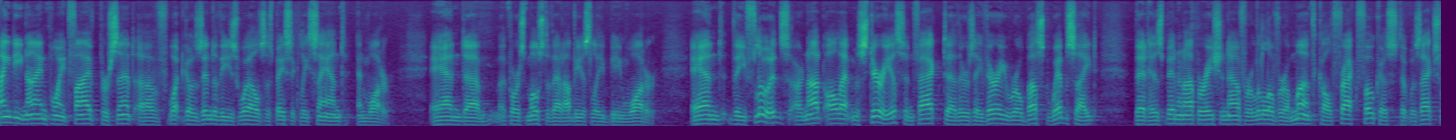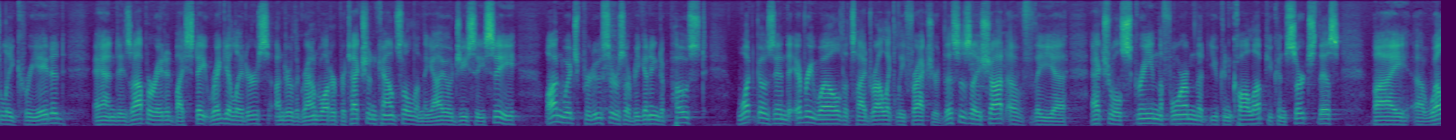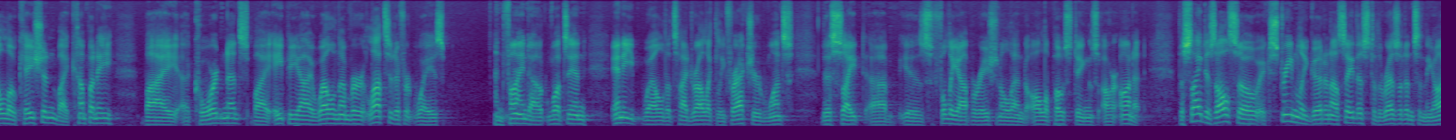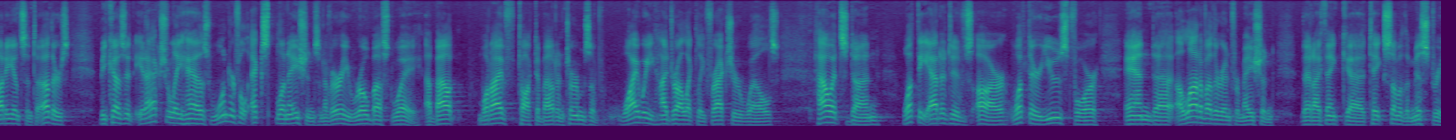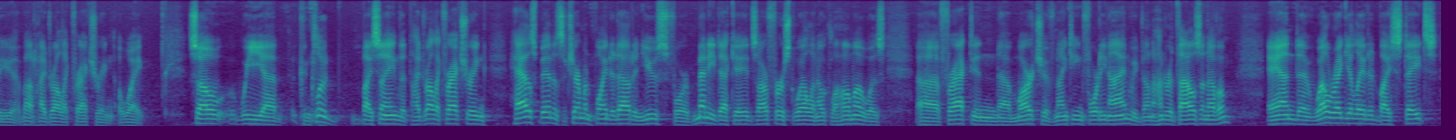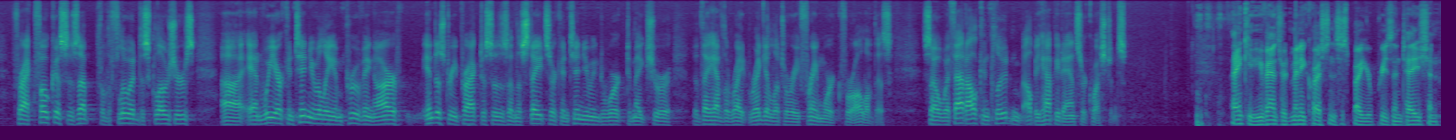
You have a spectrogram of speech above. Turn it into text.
99.5 percent of what goes into these wells is basically sand and water. And um, of course, most of that obviously being water. And the fluids are not all that mysterious. In fact, uh, there's a very robust website that has been in operation now for a little over a month called Frac Focus that was actually created and is operated by state regulators under the Groundwater Protection Council and the IOGCC, on which producers are beginning to post what goes into every well that's hydraulically fractured. This is a shot of the uh, actual screen, the form that you can call up. You can search this by uh, well location, by company, by uh, coordinates, by API well number, lots of different ways, and find out what's in any well that's hydraulically fractured once this site uh, is fully operational and all the postings are on it. The site is also extremely good, and I'll say this to the residents in the audience and to others, because it, it actually has wonderful explanations in a very robust way about what I've talked about in terms of why we hydraulically fracture wells, how it's done, what the additives are, what they're used for, and uh, a lot of other information that I think uh, takes some of the mystery about hydraulic fracturing away. So we uh, conclude by saying that hydraulic fracturing has been, as the chairman pointed out, in use for many decades. Our first well in Oklahoma was uh, fracked in uh, March of 1949. We've done 100,000 of them. And uh, well regulated by states. Frac Focus is up for the fluid disclosures. Uh, and we are continually improving our industry practices, and the states are continuing to work to make sure that they have the right regulatory framework for all of this. So with that, I'll conclude, and I'll be happy to answer questions. Thank you. You've answered many questions just by your presentation.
